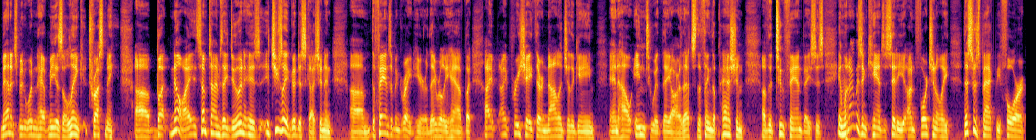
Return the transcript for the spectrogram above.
Management wouldn't have me as a link, trust me. Uh, but no, I sometimes they do, and is it's usually a good discussion. And um, the fans have been great here; they really have. But I, I appreciate their knowledge of the game and how into it they are. That's the thing, the passion of the two fan bases. And when I was in Kansas City, unfortunately, this was back before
